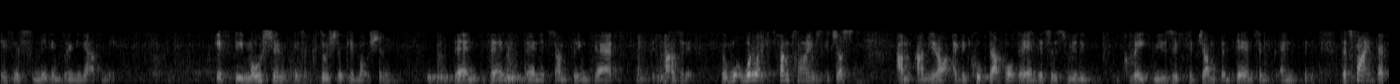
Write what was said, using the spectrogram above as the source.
is this niggin bringing out in me? If the emotion is a kedushnik emotion, then then then it's something that is positive. But what, what do I? Sometimes it's just I'm, I'm you know I've been cooped up all day, and this is really great music to jump and dance, and and that's fine. That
